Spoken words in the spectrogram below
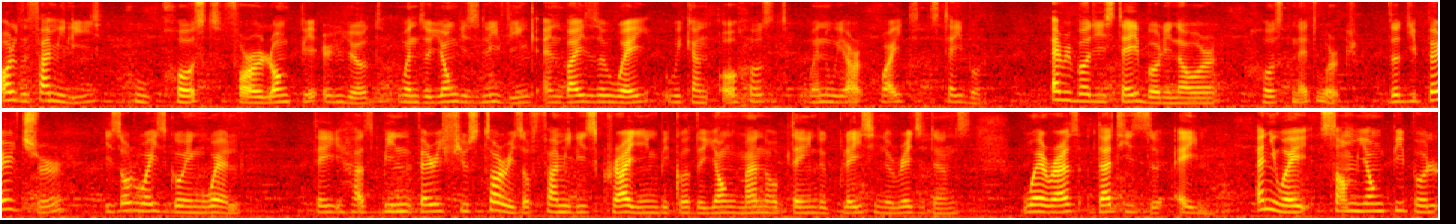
all the families who host for a long period when the young is leaving, and by the way, we can host when we are quite stable everybody is stable in our host network. The departure is always going well. There has been very few stories of families crying because the young man obtained a place in a residence, whereas that is the aim. Anyway, some young people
